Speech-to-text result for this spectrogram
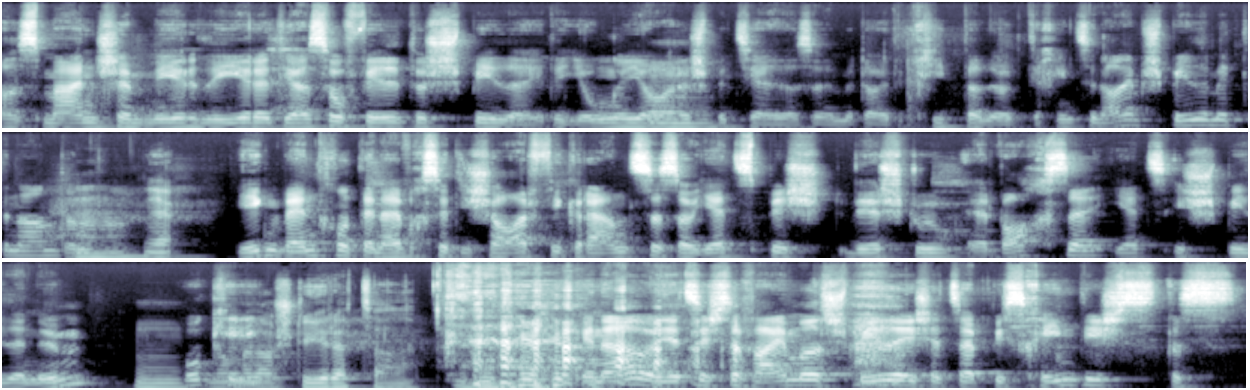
als Menschen, wir lernen ja so viel durch Spielen, in den jungen Jahren Mhm. speziell. Also wenn man da in der Kita schaut, die Kinder sind alle im Spielen miteinander. Und Mhm. Ja. irgendwann kommt dann einfach so die scharfe Grenze, so jetzt bist, wirst du erwachsen, jetzt ist Spielen nicht mehr. Mhm. Nur Okay, noch Steuern zahlen. genau. Und jetzt ist es auf einmal, das Spielen ist jetzt etwas Kindisches, das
